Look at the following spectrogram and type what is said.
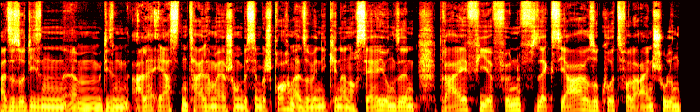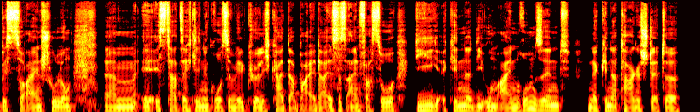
Also so diesen, ähm, diesen allerersten Teil haben wir ja schon ein bisschen besprochen. Also wenn die Kinder noch sehr jung sind, drei, vier, fünf, sechs Jahre, so kurz vor der Einschulung bis zur Einschulung, ähm, ist tatsächlich eine große Willkürlichkeit dabei. Da ist es einfach so, die Kinder, die um einen rum sind, in der Kindertagesstätte,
